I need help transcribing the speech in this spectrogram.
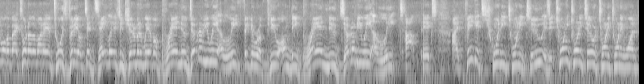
Welcome back to another My Damn Toys video. Today, ladies and gentlemen, we have a brand new WWE Elite figure review on the brand new WWE Elite Top Picks. I think it's 2022. Is it 2022 or 2021?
